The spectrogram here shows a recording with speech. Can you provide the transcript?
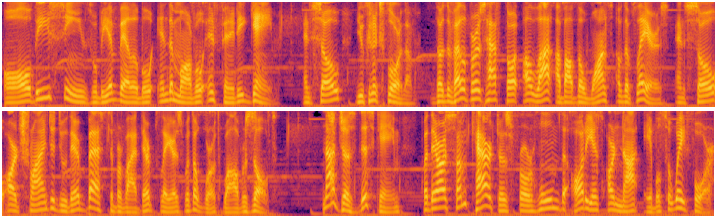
All these scenes will be available in the Marvel Infinity game, and so you can explore them. The developers have thought a lot about the wants of the players and so are trying to do their best to provide their players with a worthwhile result. Not just this game, but there are some characters for whom the audience are not able to wait for.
